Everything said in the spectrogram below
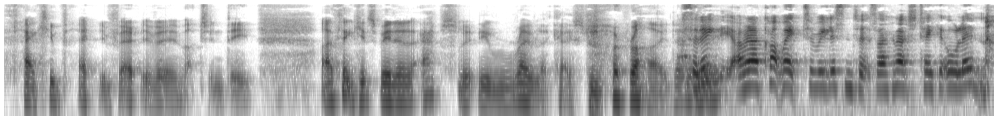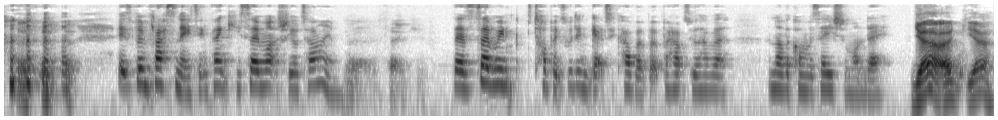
Thank you very, very, very much indeed. I think it's been an absolutely roller coaster of a ride. Absolutely. I mean, I can't wait to re-listen to it so I can actually take it all in. it's been fascinating. Thank you so much for your time. Thank you. There's so many topics we didn't get to cover, but perhaps we'll have a, another conversation one day. Yeah, uh, yeah,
